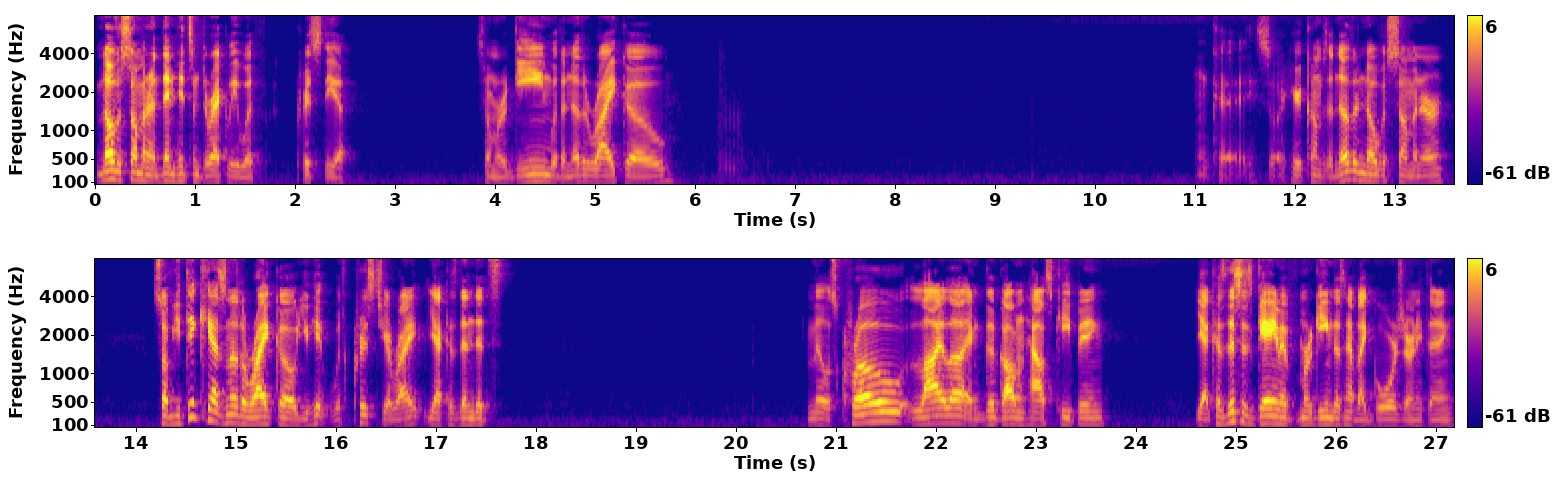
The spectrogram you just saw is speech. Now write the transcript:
Nova Summoner and then hits him directly with Kristya. So Mergim with another Ryko. Okay, so here comes another Nova Summoner. So if you think he has another Ryko, you hit with Kristya, right? Yeah, because then that's Mills Crow, Lyla, and Good Goblin Housekeeping. Yeah, because this is game if Mergim doesn't have like Gorz or anything.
